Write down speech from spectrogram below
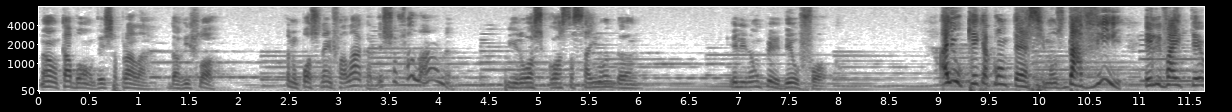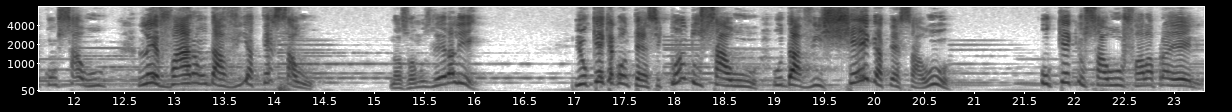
Não, tá bom, deixa para lá. Davi falou, eu não posso nem falar, cara, deixa eu falar, meu. Virou as costas, saiu andando. Ele não perdeu o foco. Aí o que que acontece, irmãos? Davi, ele vai ter com Saul. Levaram Davi até Saul. Nós vamos ler ali. E o que que acontece? Quando o Saul, o Davi chega até Saul, o que que o Saul fala para ele?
